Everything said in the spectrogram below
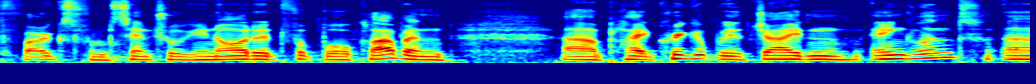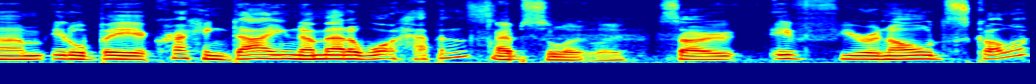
folks from Central United Football Club and uh, played cricket with Jaden England. Um, it'll be a cracking day, no matter what happens. Absolutely. So if you're an old scholar,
